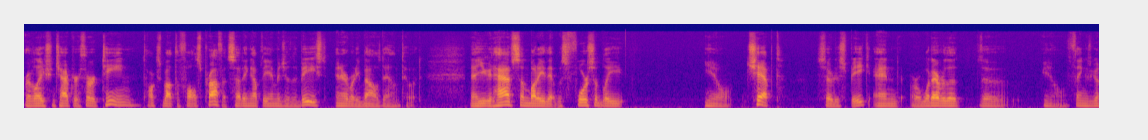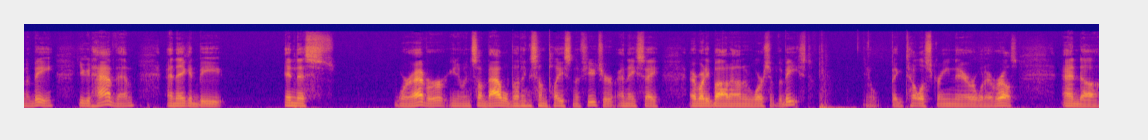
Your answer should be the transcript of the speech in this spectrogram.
Revelation chapter 13 talks about the false prophet setting up the image of the beast and everybody bows down to it. Now you could have somebody that was forcibly, you know, chipped, so to speak, and or whatever the the you know thing's going to be. You could have them, and they could be in this wherever you know in some Babel building someplace in the future, and they say everybody bow down and worship the beast, you know, big telescreen there or whatever else, and uh,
